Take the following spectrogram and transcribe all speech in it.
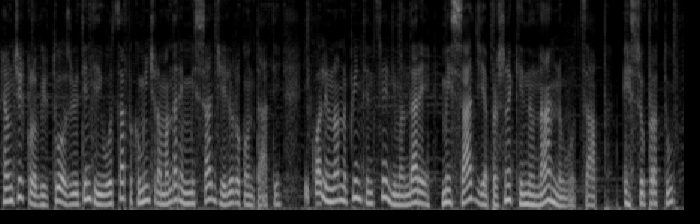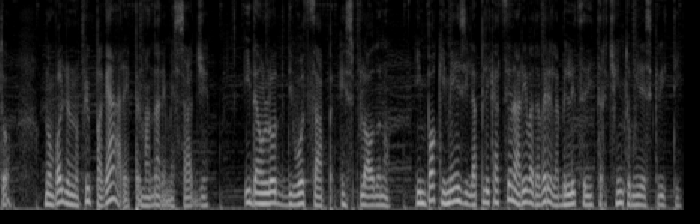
È un circolo virtuoso, gli utenti di WhatsApp cominciano a mandare messaggi ai loro contatti, i quali non hanno più intenzione di mandare messaggi a persone che non hanno WhatsApp e soprattutto non vogliono più pagare per mandare messaggi. I download di WhatsApp esplodono. In pochi mesi l'applicazione arriva ad avere la bellezza di 300.000 iscritti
